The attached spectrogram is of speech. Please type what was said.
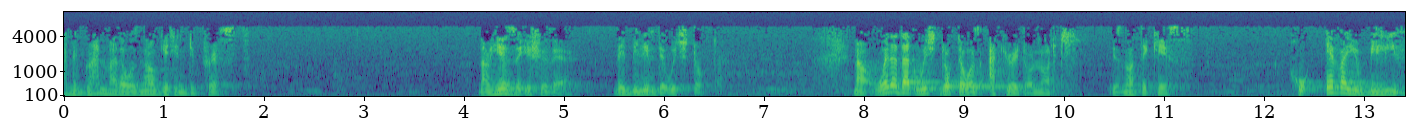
And the grandmother was now getting depressed. Now, here's the issue there. They believed the witch doctor. Now, whether that witch doctor was accurate or not, is not the case. Whoever you believe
